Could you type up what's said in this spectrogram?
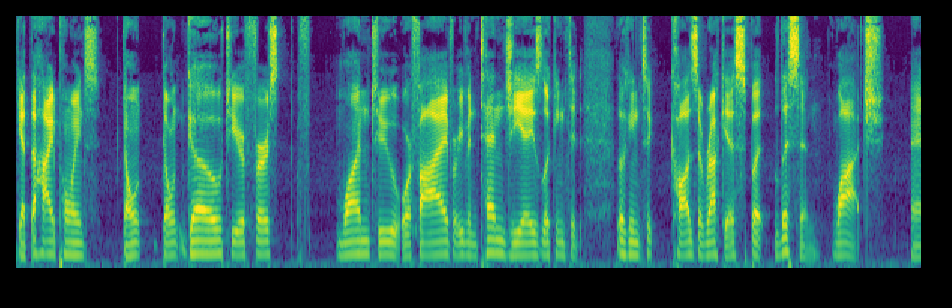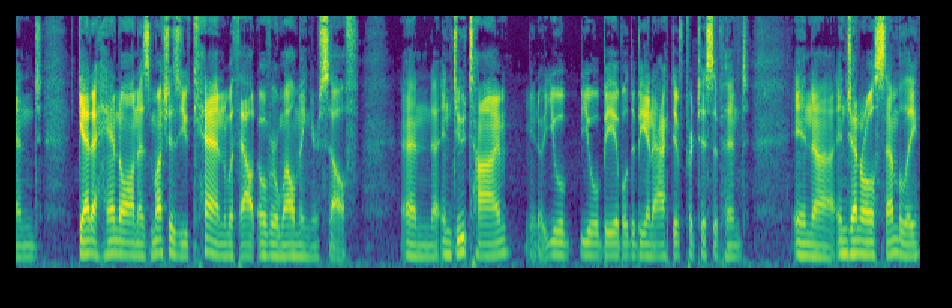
get the high points. Don't don't go to your first one, two, or five, or even ten GAs looking to looking to cause a ruckus, but listen, watch, and get a handle on as much as you can without overwhelming yourself. And uh, in due time, you know, you will you will be able to be an active participant in uh, in General Assembly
